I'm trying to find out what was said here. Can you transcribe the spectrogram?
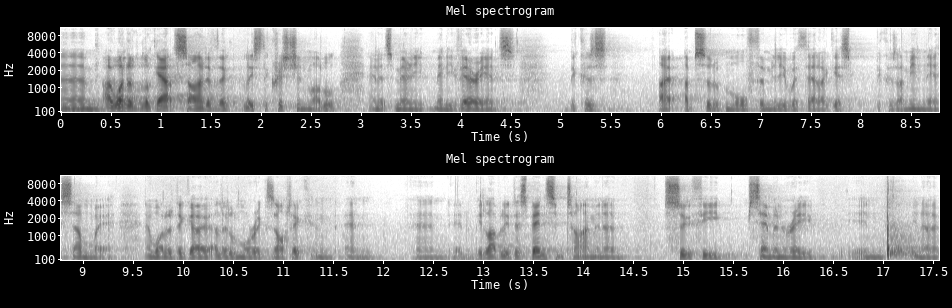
um, I wanted to look outside of the, at least the Christian model and its many many variants, because I, am sort of more familiar with that, I guess, because I'm in there somewhere and wanted to go a little more exotic. And, and, and it'd be lovely to spend some time in a Sufi seminary in you know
